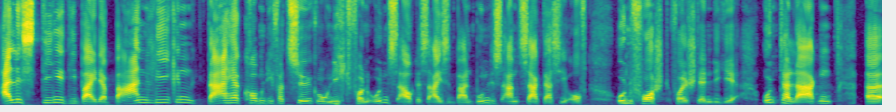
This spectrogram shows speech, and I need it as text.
Alles Dinge, die bei der Bahn liegen. Daher kommen die Verzögerungen nicht von uns. Auch das Eisenbahnbundesamt sagt, dass sie oft unvollständige Unterlagen äh,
